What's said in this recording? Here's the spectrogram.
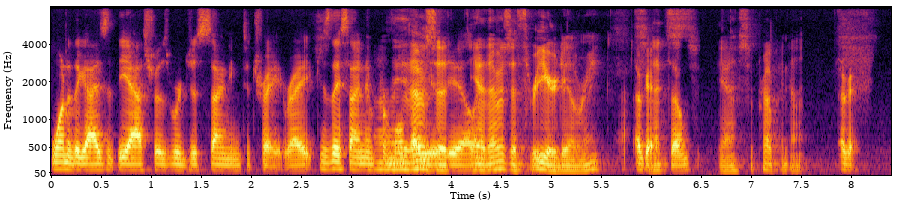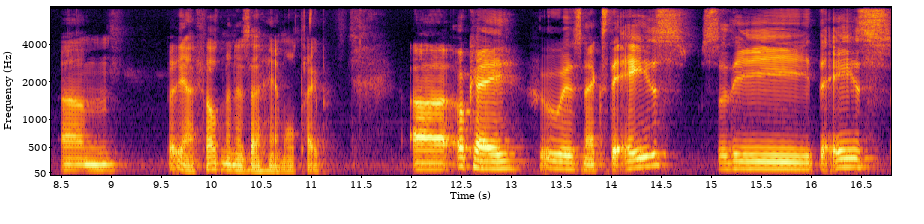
one of the guys that the Astros were just signing to trade, right? Because they signed him for Uh, yeah, that was multi-year a deal. yeah, and- that was a three year deal, right? Okay, That's- so- yeah, so probably not. Okay. Um, but yeah, Feldman is a Hammel type. Uh, okay, who is next? The A's. So the the A's,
